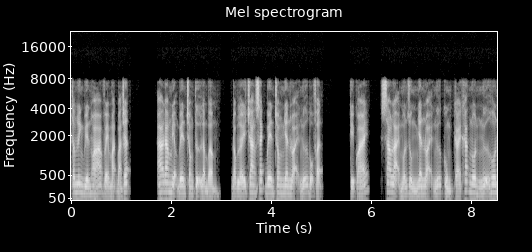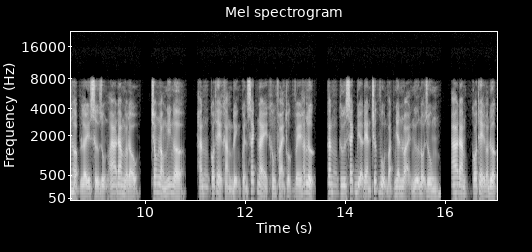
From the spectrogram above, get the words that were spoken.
Tâm linh biến hóa về mặt bản chất. Adam miệng bên trong tự lẩm bẩm, đọc lấy trang sách bên trong nhân loại ngữ bộ phận. Kỳ quái, sao lại muốn dùng nhân loại ngữ cùng cái khác ngôn ngữ hỗn hợp lấy sử dụng adam ngờ đầu, trong lòng nghi ngờ hắn có thể khẳng định quyển sách này không phải thuộc về hắc lực, căn cứ sách bìa đen trước vụn vặt nhân loại ngữ nội dung, adam có thể đoán được,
